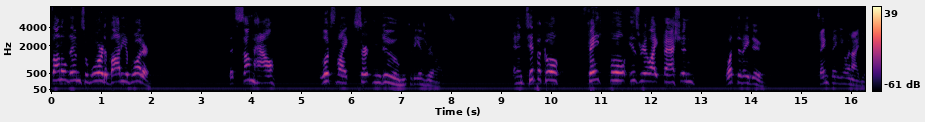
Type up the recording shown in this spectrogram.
funnel them toward a body of water that somehow looks like certain doom to the Israelites. And in typical faithful Israelite fashion, what do they do? Same thing you and I do.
